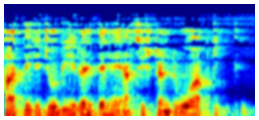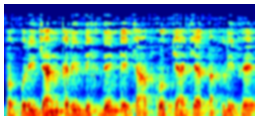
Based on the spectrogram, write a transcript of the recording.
हाथ नीचे जो भी रहते हैं असिस्टेंट वो आपकी पूरी जानकारी लिख देंगे कि आपको क्या क्या तकलीफ़ है।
